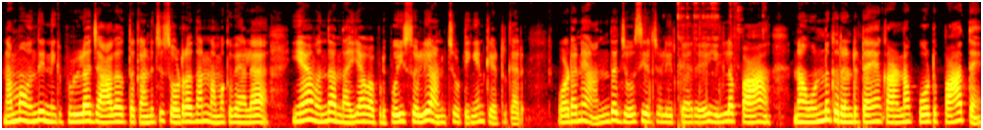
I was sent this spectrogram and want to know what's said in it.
நம்ம வந்து இன்றைக்கி ஃபுல்லாக ஜாதகத்தை கணிச்சு சொல்கிறது தானே நமக்கு வேலை. ஏன் வந்து அந்த ஐயாவை அப்படி பொய் சொல்லி அனுப்பிச்சி விட்டீங்கன்னு கேட்டிருக்காரு. உடனே அந்த ஜோசியர் சொல்லியிருக்காரு இல்லைப்பா நான் ஒன்றுக்கு ரெண்டு டைம் கண்ணாக போட்டு பார்த்தேன்.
